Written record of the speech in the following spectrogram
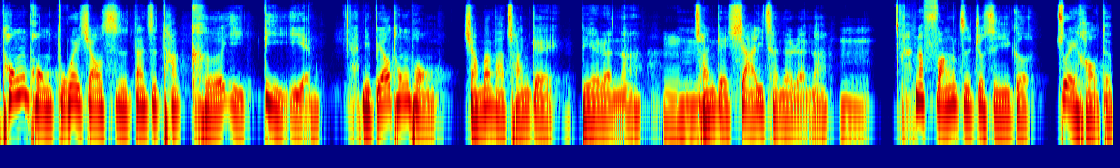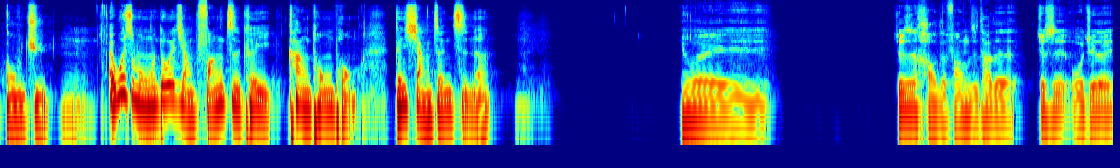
通膨不会消失，但是它可以递延。你不要通膨，想办法传给别人啊，嗯传给下一层的人啊。嗯那房子就是一个最好的工具。嗯，哎，为什么我们都会讲房子可以抗通膨跟想增值呢？因为就是好的房子，它的就是我觉得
